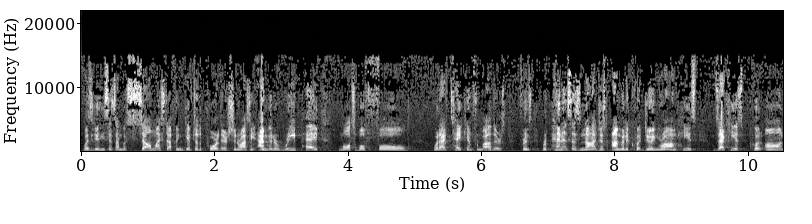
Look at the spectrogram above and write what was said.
What does he do? He says, I'm going to sell my stuff and give to the poor. There's generosity. I'm going to repay multiple fold what I've taken from others. Friends, repentance is not just, I'm going to quit doing wrong. He's, Zacchaeus put on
